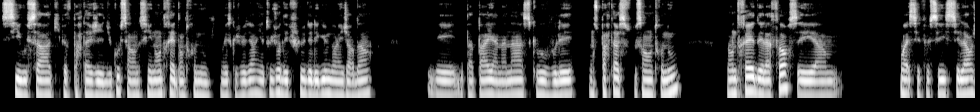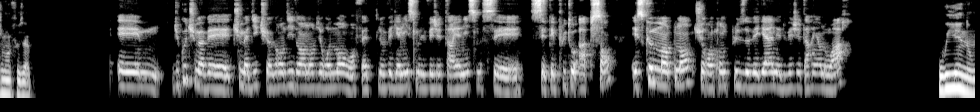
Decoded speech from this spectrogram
ci ou ça qui peuvent partager. Du coup, c'est une entraide entre nous. Vous voyez ce que je veux dire? Il y a toujours des fruits, des légumes dans les jardins, des, des papayes, ananas, ce que vous voulez. On se partage tout ça entre nous. L'entraide et la force, et euh, ouais, c'est largement faisable. Et du coup, tu m'avais, tu m'as dit que tu as grandi dans un environnement où en fait le véganisme et le végétarianisme c'était plutôt absent. Est-ce que maintenant tu rencontres plus de véganes et de végétariens noirs? Oui et non.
